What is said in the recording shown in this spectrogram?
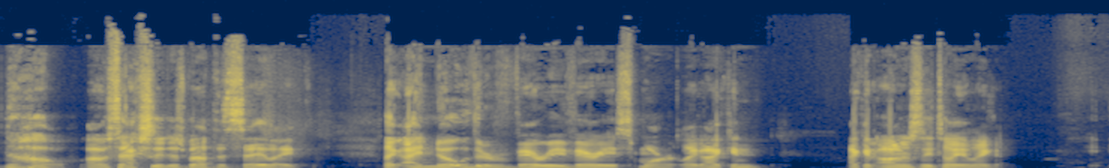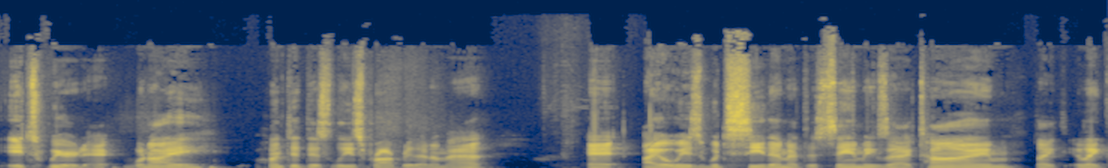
No, I was actually just about to say like like I know they're very very smart. Like I can I can honestly tell you like it's weird Eh, when I hunted this lease property that I'm at. eh, I always would see them at the same exact time, like like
